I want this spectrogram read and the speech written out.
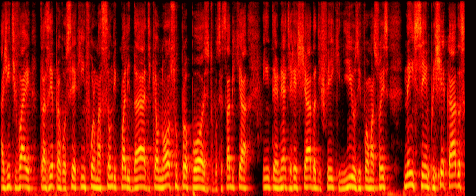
A gente vai trazer para você aqui informação de qualidade, que é o nosso propósito. Você sabe que a internet é recheada de fake news, informações nem sempre checadas,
